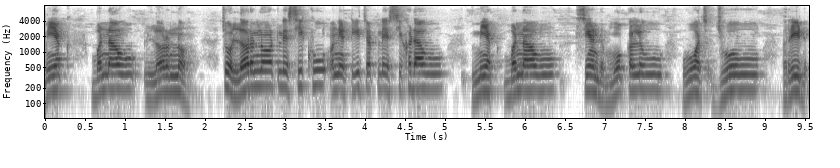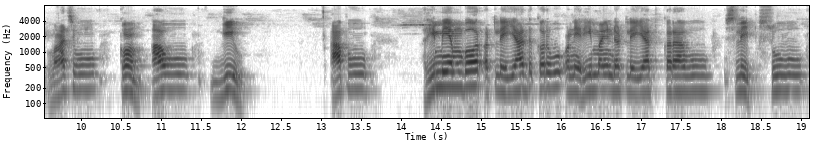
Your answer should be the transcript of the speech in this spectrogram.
મેક બનાવવું લર્ન. જો લર્ન એટલે શીખવું અને ટીચ એટલે શીખડાવવું, મેક બનાવવું, સેન્ડ મોકલવું, વોચ જોવું, રીડ વાંચવું, કમ આવવું ગીવ આપવું. રિમેમ્બર એટલે યાદ કરવું અને રિમાઇન્ડ એટલે યાદ કરાવવું. સ્લીપ સૂવું,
